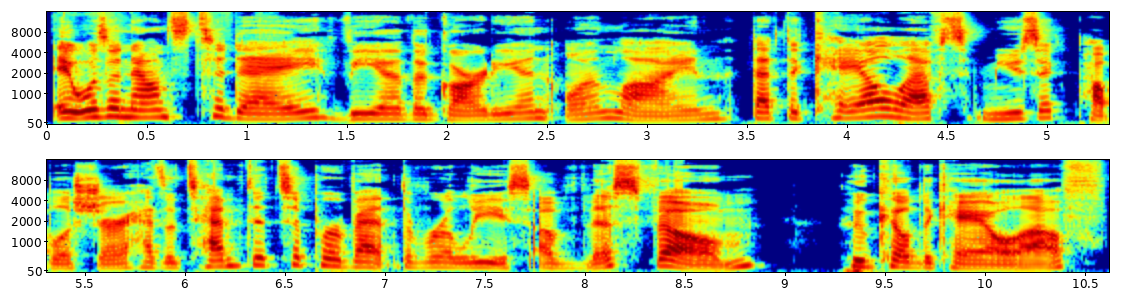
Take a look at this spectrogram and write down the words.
It was announced today via The Guardian Online that the KLF's music publisher has attempted to prevent the release of this film, Who Killed the KLF,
